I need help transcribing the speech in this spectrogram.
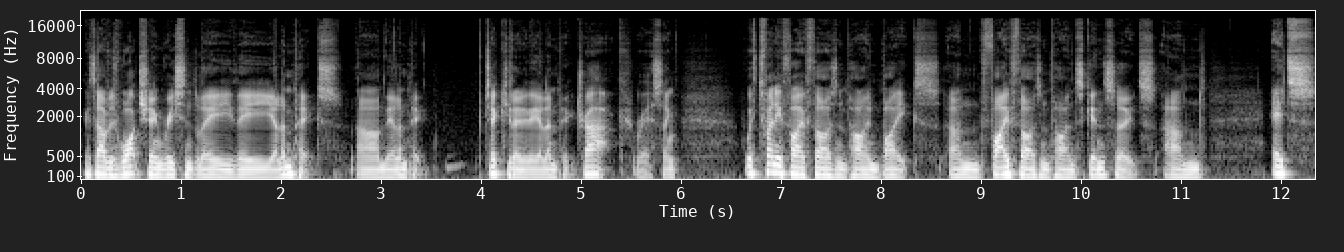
Because I was watching recently the Olympics, um, the Olympic, particularly the Olympic track racing, with twenty-five thousand pound bikes and five thousand pound skin suits, and it's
